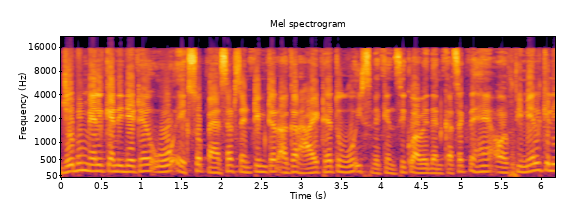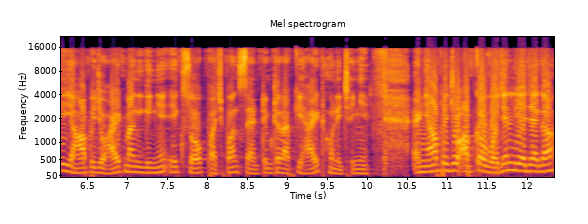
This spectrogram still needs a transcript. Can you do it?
जो भी मेल कैंडिडेट है, वो एक सौ पैंसठ सेंटीमीटर अगर हाइट है तो वो इस वैकेंसी को आवेदन कर सकते हैं। और फीमेल के लिए यहाँ पे जो हाइट मांगी गई है, एक सौ पचपन सेंटीमीटर आपकी हाइट होनी चाहिए। एंड यहाँ पे जो आपका वज़न लिया जाएगा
